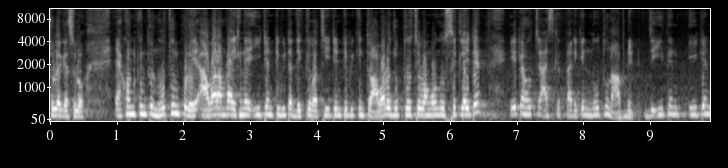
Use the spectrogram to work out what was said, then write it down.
চলে গেছিল। এখন কিন্তু নতুন করে আবার আমরা এখানে ইটেন টিভিটা দেখতে পাচ্ছি। ইটেন টিভি কিন্তু আবারও যুক্ত হচ্ছে বঙ্গবন্ধু স্যাটেলাইটে এটা হচ্ছে আজকের তারিখে নতুন আপডেট যে ইটেন ইটেন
